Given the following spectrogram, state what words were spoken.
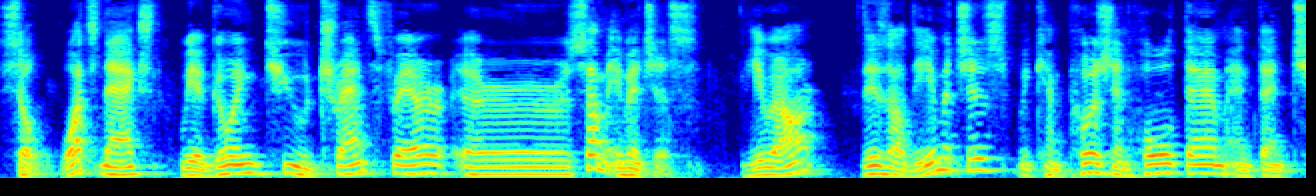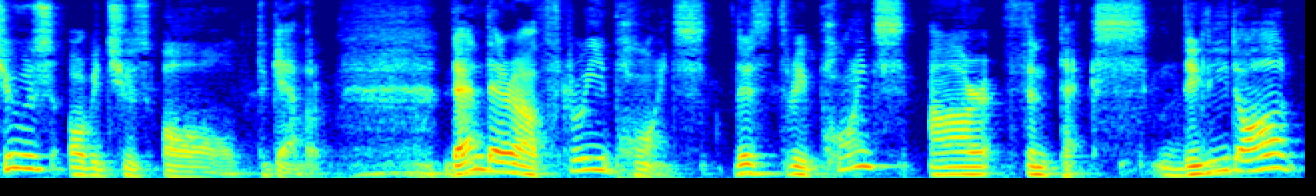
So what's next? We are going to transfer uh, some images. Here we are. These are the images. We can push and hold them and then choose or we choose all together. Then there are three points. These three points are syntax. Delete all,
